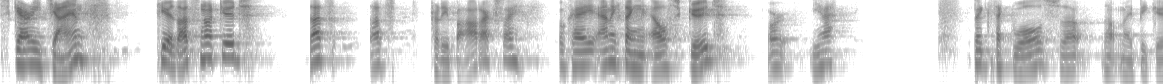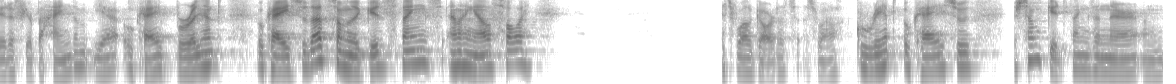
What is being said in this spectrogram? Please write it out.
Scary giants. Here, that's not good. That's, that's pretty bad, actually. Okay, anything else good? Or, yeah? Big thick walls, so that, that might be good if you're behind them. Yeah, okay, brilliant. Okay, so that's some of the good things. Anything else, Holly? It's well guarded as well. Great, okay, so there's some good things in there and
